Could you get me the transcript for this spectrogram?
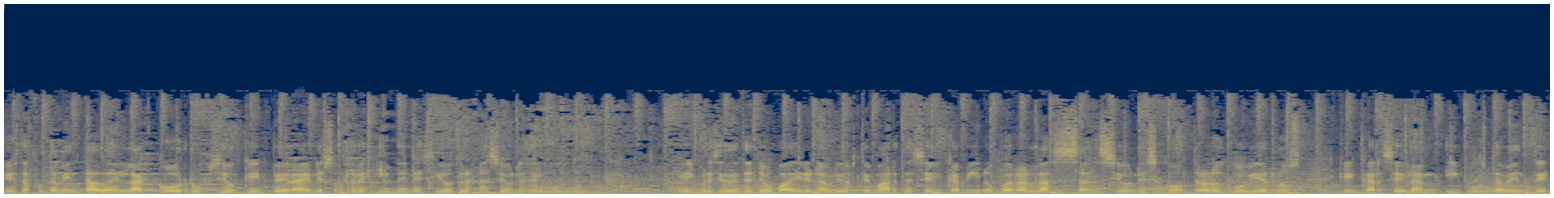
está fundamentada en la corrupción que impera en esos regímenes y otras naciones del mundo. El presidente Joe Biden abrió este martes el camino para las sanciones contra los gobiernos que encarcelan injustamente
